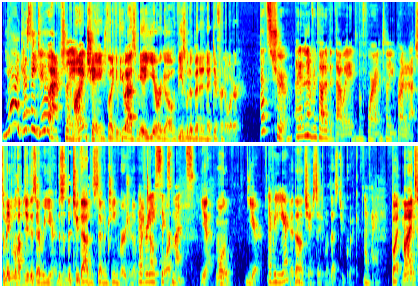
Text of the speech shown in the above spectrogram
yeah, I guess they do actually. Mine changed. Like if you asked me a year ago, these would have been in a different order. That's true. I had never thought of it that way before until you brought it up. So maybe we'll have to do this every year. This is the 2017 version of my Every top six four. months. Yeah, well, year. Every year. Yeah, that'll change six months. That's too quick. Okay. But mine's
